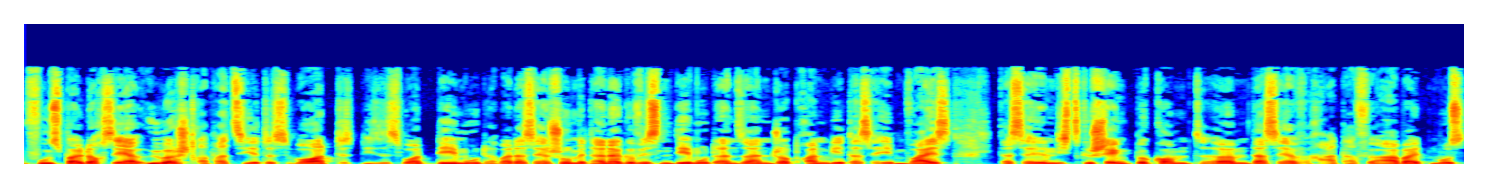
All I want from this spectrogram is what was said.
Fußball doch sehr überstrapaziertes Wort, dieses Wort Demut, aber dass er schon mit einer gewissen Demut an seinen Job rangeht, dass er eben weiß, dass er nichts geschenkt bekommt, ähm, dass er hart dafür arbeiten muss,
